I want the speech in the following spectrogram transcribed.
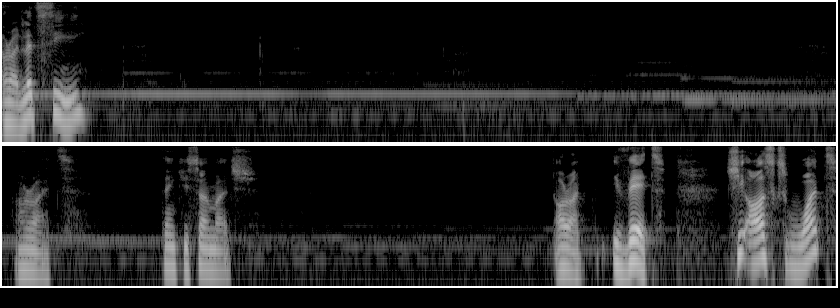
All right, let's see. All right. Thank you so much. All right, Yvette. She asks, What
